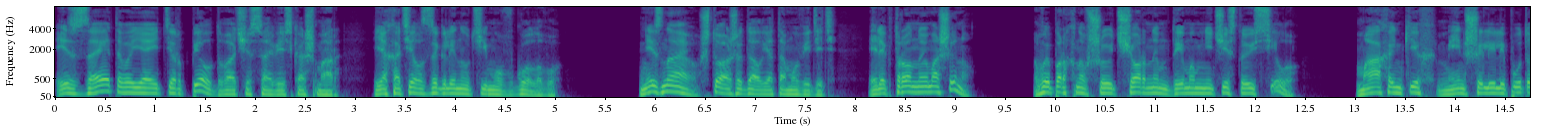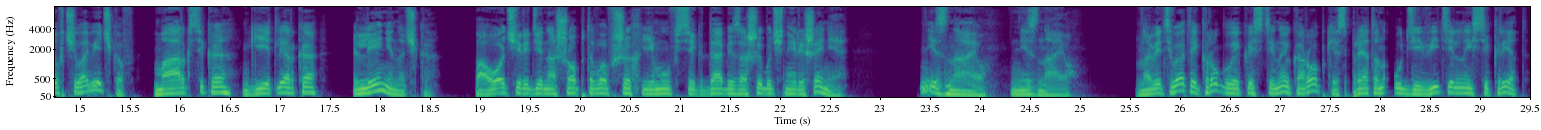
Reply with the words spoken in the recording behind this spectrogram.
из-за этого я и терпел два часа весь кошмар. Я хотел заглянуть ему в голову. Не знаю, что ожидал я там увидеть. Электронную машину? Выпорхнувшую черным дымом нечистую силу? Махоньких, меньше лилипутов человечков? Марксика, Гитлерка, Лениночка? По очереди нашептывавших ему всегда безошибочные решения? Не знаю, не знаю. Но ведь в этой круглой костяной коробке спрятан удивительный секрет.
